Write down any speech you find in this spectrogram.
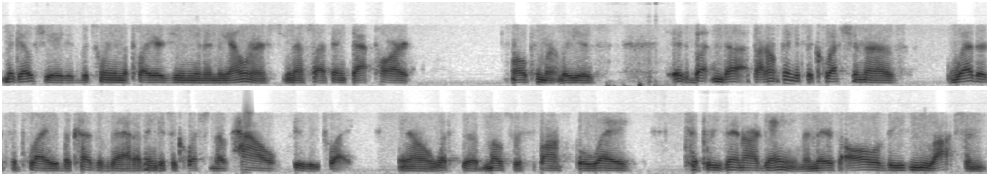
negotiated between the players' union and the owners. You know, so I think that part ultimately is is buttoned up. I don't think it's a question of whether to play because of that. I think it's a question of how do we play. You know, what's the most responsible way to present our game? And there's all of these new options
